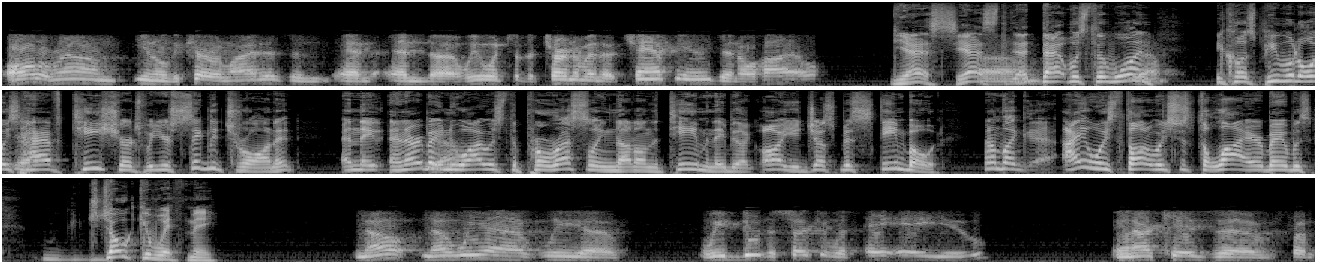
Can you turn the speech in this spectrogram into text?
all around, you know, the Carolinas, and and and uh, we went to the tournament of champions in Ohio. Yes, yes, Um, that that was the one yeah. because people would always Yeah. have T-shirts with your signature on it, and they and everybody Yeah. knew I was the pro wrestling nut on the team, and they'd be like, "Oh, you just missed Steamboat," and I'm like, I always thought it was just a lie. Everybody was joking with me. No, no, we uh, we uh, we do the circuit with AAU, and our kids uh, from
